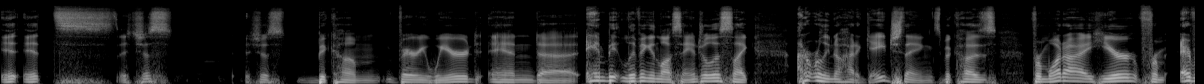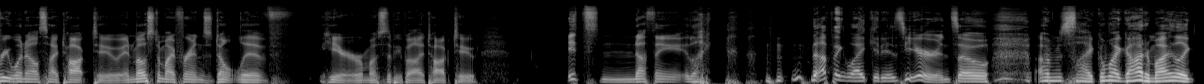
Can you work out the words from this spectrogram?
it it's it's just it's just become very weird and uh and living in Los Angeles like I don't really know how to gauge things because from what I hear from everyone else I talk to and most of my friends don't live here or most of the people I talk to it's nothing like nothing like it is here. And so I'm just like oh my god am I like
